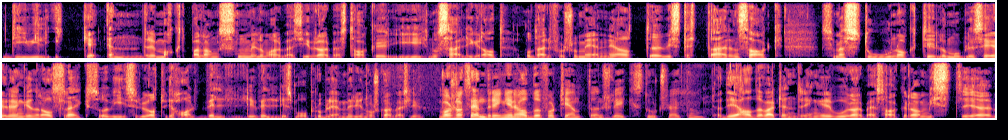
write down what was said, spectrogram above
de vil ikke endre maktbalansen mellom arbeidsgiver og arbeidstaker i noe særlig grad. Og Derfor så mener jeg at eh, hvis dette er en sak som er stor nok til å mobilisere en generalstreik, så viser det jo at vi har veldig veldig små problemer i norsk arbeidsliv. Hva slags endringer hadde fortjent en slik storstreik, da? Ja, det hadde vært endringer hvor arbeidstakere mister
